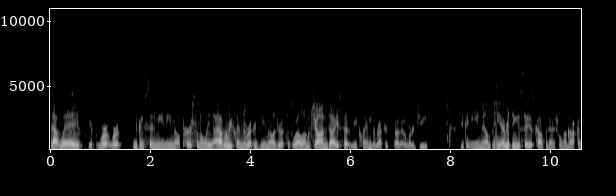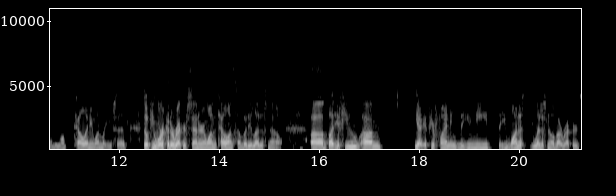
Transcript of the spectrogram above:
that way, if or, or you can send me an email personally. I have a Reclaim the Records email address as well. I'm John Deiss at reclaimtherecords.org. You can email me. Everything you say is confidential. I'm not going to, we won't tell anyone what you've said. So if you work at a record center and want to tell on somebody, let us know. Uh, but if you, um, yeah, if you're finding that you need, that you want to let us know about records,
